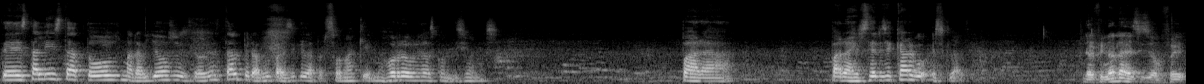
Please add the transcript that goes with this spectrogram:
de esta lista todos maravillosos y tal, pero a mí me parece que la persona que mejor reúne las condiciones para, para ejercer ese cargo es Claudia. Y al final la decisión fue...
